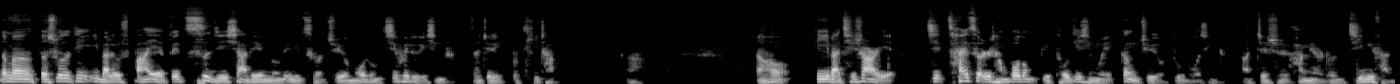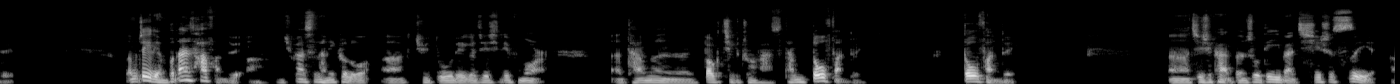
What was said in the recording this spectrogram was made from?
那么本书的第一百六十八页，对刺激下跌运动的预测具有某种机会主义性质，在这里不提倡啊。然后第一百七十二页，即猜测日常波动比投机行为更具有赌博性质啊，这是汉密尔顿极力反对的。那么这一点不但是他反对啊，你去看斯坦利克罗啊，去读这个杰西·利弗莫尔，呃，他们包括齐克·卓法斯，他们都反对，都反对。嗯，继续看本书第一百七十四页啊，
